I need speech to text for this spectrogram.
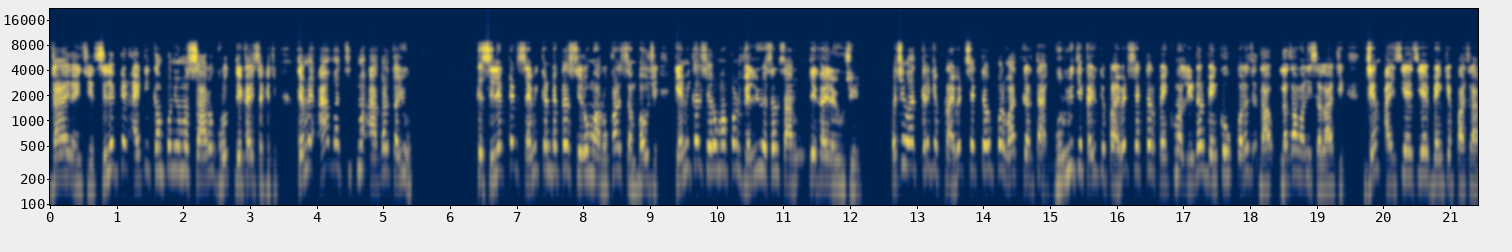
જણાઈ રહી છે. સિલેક્ટેડ આઈટી કંપનીઓમાં સારો ગ્રોથ દેખાઈ શકે છે. તેમણે આ વાતચીતમાં આગળ કહ્યું કે સિલેક્ટેડ સેમિકન્ડક્ટર શેરોમાં રોકાણ સંભવ છે. કેમિકલ શેરોમાં પણ વેલ્યુએશન સારું દેખાઈ રહ્યું છે. પછી વાત કરીએ કે પ્રાઇવેટ સેક્ટર ઉપર વાત કરતા ગુરમીતે કહ્યું કે પ્રાઇવેટ સેક્ટર બેંકમાં લીડર બેંકો ઉપર જ લગાવવાની સલાહ છે. જેમ આઈસીઆઈસીઆઈ બેંકે પાછલા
